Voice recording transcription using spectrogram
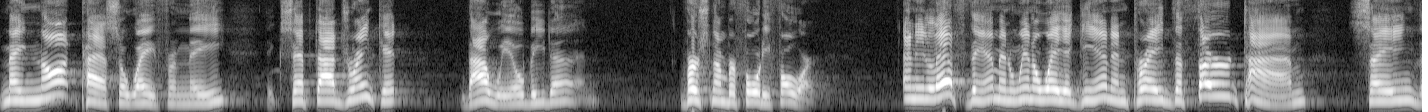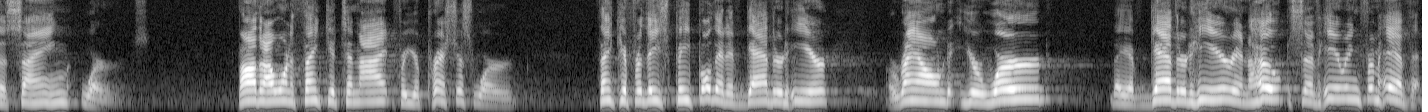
may not pass away from me, except I drink it, thy will be done. Verse number 44. And he left them and went away again and prayed the third time, saying the same word. Father, I want to thank you tonight for your precious word. Thank you for these people that have gathered here around your word. They have gathered here in hopes of hearing from heaven.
